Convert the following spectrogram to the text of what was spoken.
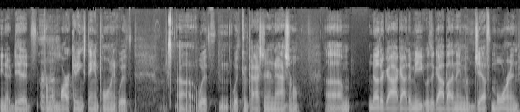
you know did from a marketing standpoint with uh, with with Compassion International. Um, another guy I got to meet was a guy by the name of Geof Morin.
